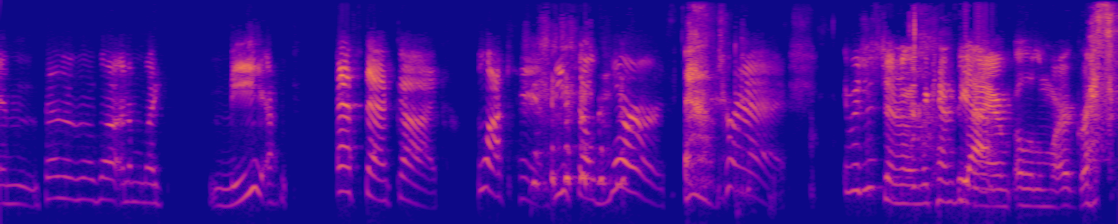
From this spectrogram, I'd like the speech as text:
and blah blah blah, blah. and I'm like me, f that guy, block him. He's the worst, trash. It was just generally Mackenzie Yeah. and I are a little more aggressive.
